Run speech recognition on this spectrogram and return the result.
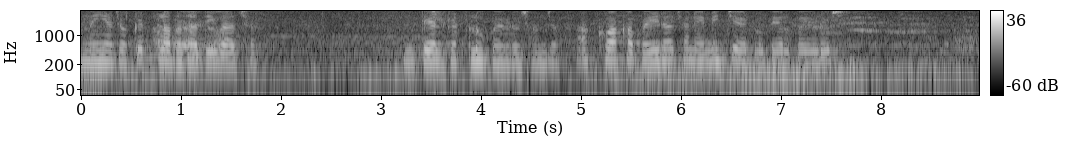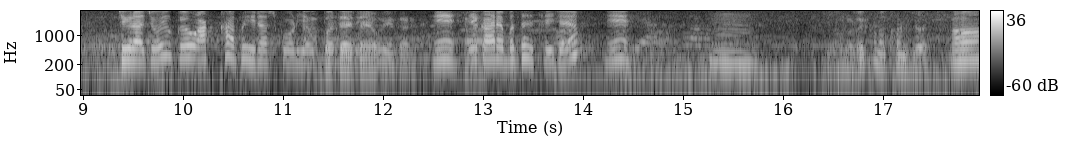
અને અહીંયા જો કેટલા બધા દીવા છે. અને તેલ કેટલું પડ્યું છે સમજો. આખો આખા ભૈરા છે ને એ નીચે એટલું તેલ પડ્યું છે. જીરા જોયું કેવું આખા ભૈરા છે કોળિયા ઉપર બધાય થાય હો એકારે. હે એક હારે બધાય થઈ જાય એમ? હે? હમ ઓલો લખ્યું અખંડ જ્યોત હા.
